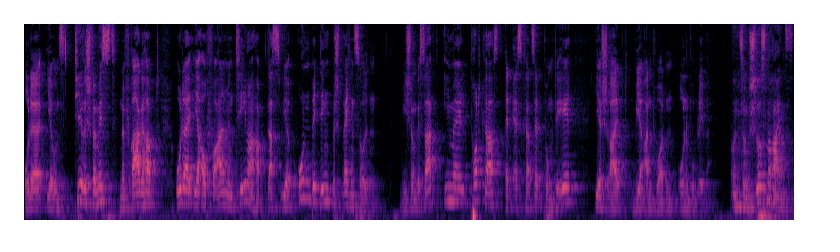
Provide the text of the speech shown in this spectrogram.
oder ihr uns tierisch vermisst, eine Frage habt oder ihr auch vor allem ein Thema habt, das wir unbedingt besprechen sollten, wie schon gesagt, E-Mail podcast.skz.de. Ihr schreibt, wir antworten ohne Probleme. Und zum Schluss noch eins.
